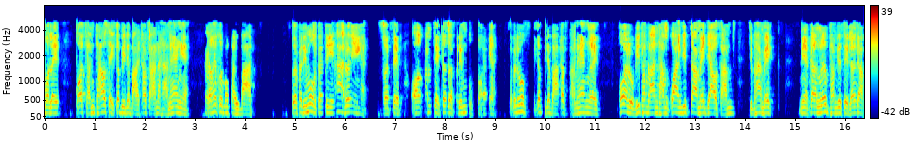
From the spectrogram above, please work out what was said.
หมดเลยพอฉันเช้าเสร็จก็บิณฑบาตข้าวสารอาหารแห้งไงแล้วให้คนมาใส่บาตรสวดปฏิโมกข์แต่ตีห้าด้วยเองอะสวดเสร็จออกทำเสร็จก็สวดปฏิโมกข์ต่อไงสวดปฏิโมกข์เสร็จก็บิณฑบาตข้าวสารแห้งเลยเพราะว่าหลวงพี่ทำร้านทำกว้างยี่สิบเก้าเมตรยาวสามสิบห้าเมตรเนี่ยกำลังเริ่มทำจะเสร็จแล้วจาก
